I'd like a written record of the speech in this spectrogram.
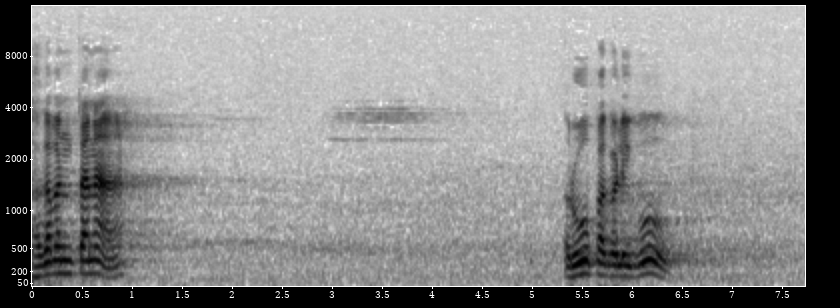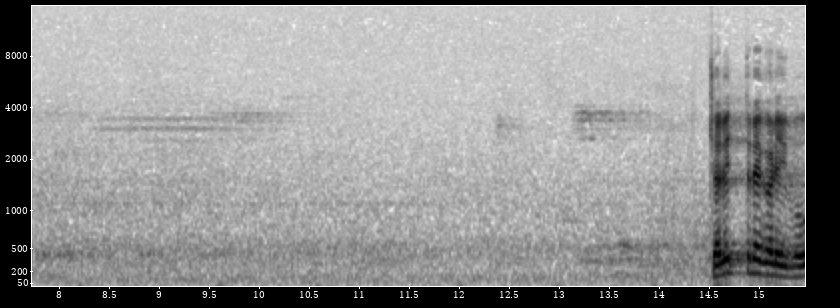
ಭಗವಂತನ ರೂಪಗಳಿಗೂ ಚರಿತ್ರೆಗಳಿಗೂ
